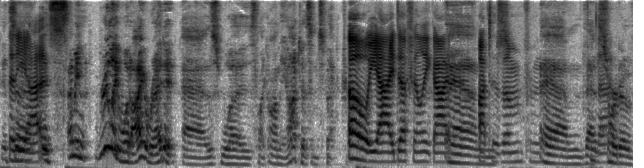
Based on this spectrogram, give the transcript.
It's That he has. It's, I mean, really, what I read it as was like on the autism spectrum, Oh yeah, I definitely got and autism from and that No. sort of,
